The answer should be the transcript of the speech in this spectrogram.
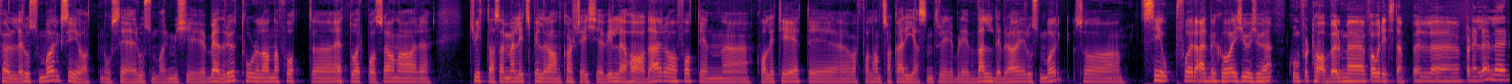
følger Rosenborg, sier jo at nå ser Rosenborg mye bedre ut. Horneland har fått eh, ett år på seg. han har eh, kvitta seg med litt spillere han kanskje ikke ville ha der, og fått inn uh, kvalitet i, uh, hvert fall han Sakariassen tror jeg blir veldig bra i Rosenborg. Så se opp for RBK i 2020. Komfortabel med favorittstempel, uh, Pernille, eller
